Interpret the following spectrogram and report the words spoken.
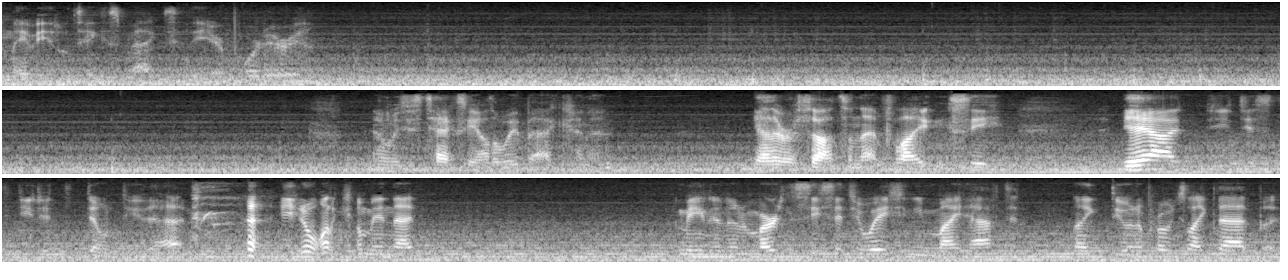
Uh, maybe it'll take us back to the airport area. And we just taxi all the way back, kind of gather our thoughts on that flight and see. Yeah, you just you just don't do that. you don't want to come in that. I mean, in an emergency situation, you might have to like do an approach like that, but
